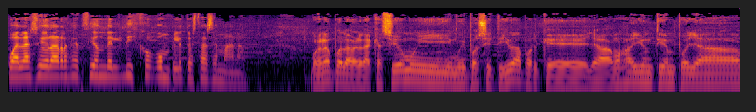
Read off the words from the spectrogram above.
¿cuál ha sido la recepción del disco completo esta semana? Bueno, pues la verdad es que ha sido muy, muy positiva porque llevamos ahí un tiempo ya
